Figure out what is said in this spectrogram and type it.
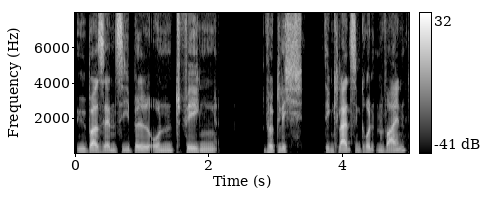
übersensibel und wegen wirklich den kleinsten Gründen weint,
